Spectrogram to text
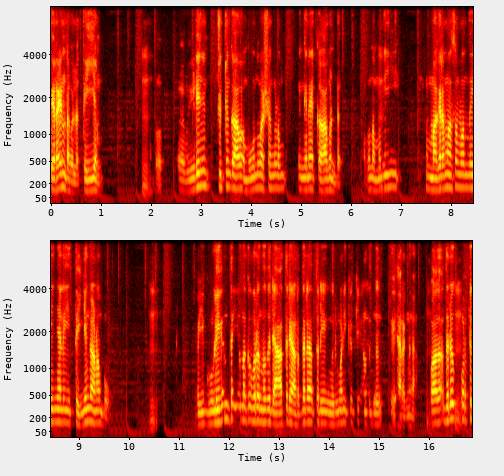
തിറയുണ്ടാവല്ലോ തെയ്യം. അപ്പൊ വീടിന് ചുറ്റും കാവ മൂന്ന് വർഷങ്ങളും ഇങ്ങനെ കാവുണ്ട് അപ്പൊ നമുക്ക് ഈ മകരമാസം വന്നു കഴിഞ്ഞാൽ ഈ തെയ്യം കാണാൻ പോകും. അപ്പൊ ഈ ഗുളികൻ തെയ്യം എന്നൊക്കെ പറയുന്നത് രാത്രി അർദ്ധരാത്രി ഒരു മണിക്കൊക്കെയാണ് ഇത് ഇറങ്ങുക അപ്പൊ അതൊരു കുറച്ച്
